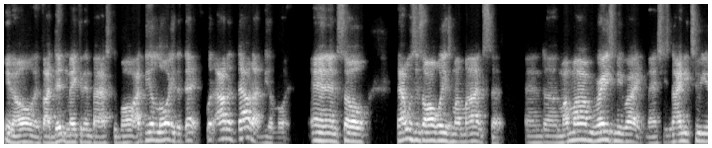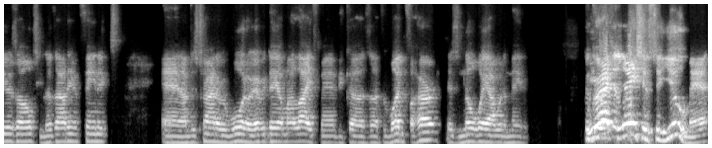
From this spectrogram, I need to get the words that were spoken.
You know, if I didn't make it in basketball, I'd be a lawyer today. Without a doubt, I'd be a lawyer. And and so that was just always my mindset. And uh, my mom raised me right, man. She's 92 years old. She lives out here in Phoenix. And I'm just trying to reward her every day of my life, man, because uh, if it wasn't for her, there's no way I would have made it. Congratulations to you, man.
